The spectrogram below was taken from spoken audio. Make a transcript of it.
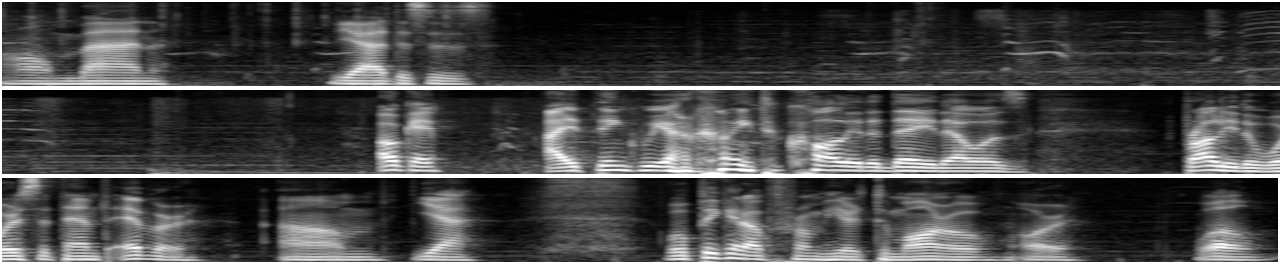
Oh man. Yeah, this is... Okay. I think we are going to call it a day. That was probably the worst attempt ever. Um, yeah. We'll pick it up from here tomorrow or... Well,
